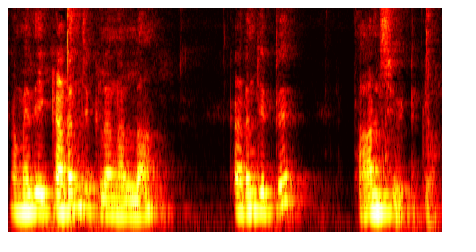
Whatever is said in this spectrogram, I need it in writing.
நம்ம இதை கடைஞ்சிக்கலாம் நல்லா. கடைஞ்சிட்டு தாளித்து விட்டுக்கலாம்.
